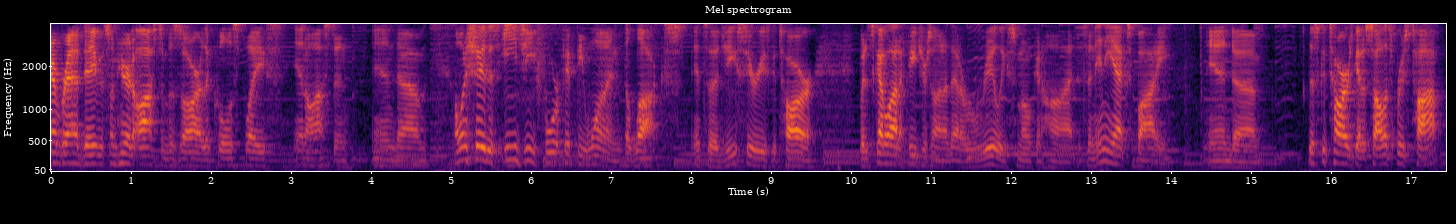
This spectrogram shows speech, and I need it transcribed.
I'm Brad Davis. I'm here at Austin Bazaar, the coolest place in Austin. And um, I want to show you this EG451 Deluxe. It's a G Series guitar, but it's got a lot of features on it that are really smoking hot. It's an NEX body, and um, this guitar's got a solid spruce top,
